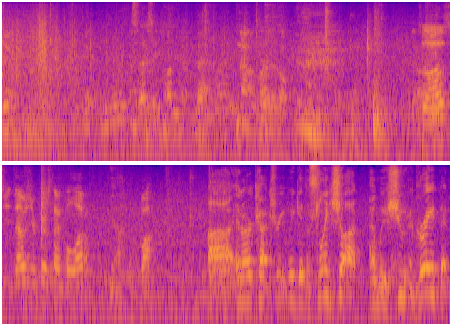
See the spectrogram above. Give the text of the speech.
good. It's actually not even bad. No, not at all. So that was that was your first time full auto? Yeah. Wow. Uh, in our country, we get a slingshot and we shoot a grape in.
